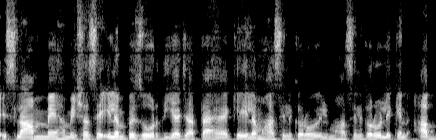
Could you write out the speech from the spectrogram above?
اسلام میں ہمیشہ سے علم پہ زور دیا جاتا ہے کہ علم حاصل کرو، علم حاصل کرو، لیکن اب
